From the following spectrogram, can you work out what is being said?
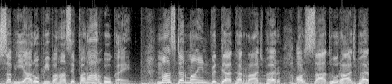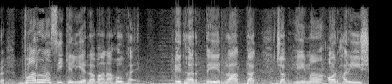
सभी आरोपी वहाँ से फरार हो गए। मास्टरमाइंड विद्याधर राजभर और साधु राजभर वाराणसी के लिए रवाना हो गए। इधर देर रात तक जब हेमा और हरीश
